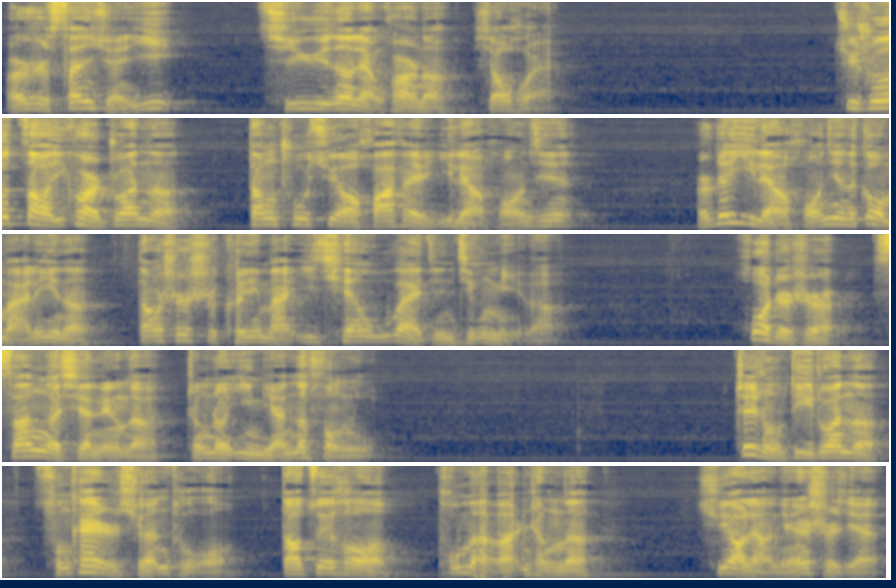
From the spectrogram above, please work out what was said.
而是三选一，其余的两块呢销毁。据说造一块砖呢，当初需要花费一两黄金，而这一两黄金的购买力呢，当时是可以买一千五百斤精米的，或者是三个县令的整整一年的俸禄。这种地砖呢，从开始选土到最后铺满完成呢，需要两年时间。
